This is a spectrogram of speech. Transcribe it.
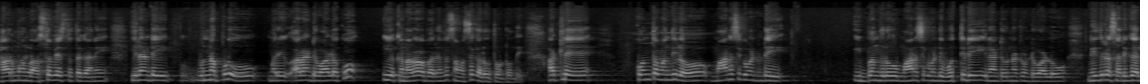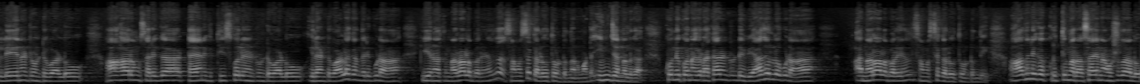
హార్మోన్ల అస్తవ్యస్తత కానీ ఇలాంటి ఉన్నప్పుడు మరి అలాంటి వాళ్ళకు ఈ యొక్క నరాల బలహీనత సమస్య కలుగుతుంటుంది. అట్లే కొంతమందిలో మానసికమైనటువంటి ఇబ్బందులు మానసికమైన ఒత్తిడి ఇలాంటి ఉన్నటువంటి వాళ్ళు నిద్ర సరిగ్గా లేనటువంటి వాళ్ళు ఆహారం సరిగ్గా టయానికి తీసుకోలేనటువంటి వాళ్ళు ఇలాంటి వాళ్ళకందరికీ కూడా ఈ నాకు నరాల బలహీనత సమస్య కలుగుతుంటుంది అనమాట ఇన్ జనరల్గా కొన్ని కొన్ని రకాలైనటువంటి వ్యాధుల్లో కూడా ఆ నరాల బలహీనత సమస్య కలుగుతుంటుంది ఆధునిక కృత్రిమ రసాయన ఔషధాలు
